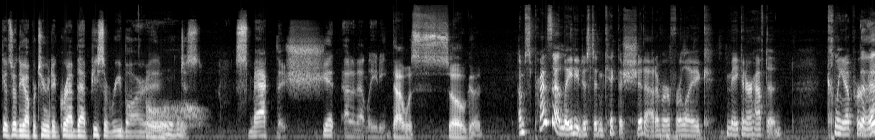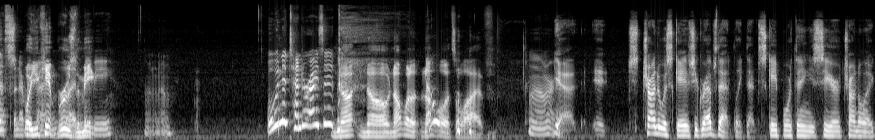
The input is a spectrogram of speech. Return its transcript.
gives her the opportunity to grab that piece of rebar Oh. and just smack the shit out of that lady. That was so good. I'm surprised that lady just didn't kick the shit out of her for like making her have to clean up her That's- mess and everything. Well, you can't bruise the meat. Maybe, I don't know. Well, wouldn't it tenderize it? No, no, not while not No? while it's alive. Oh, all right. Yeah, it, she's trying to escape. She grabs that like that skateboard thing you see her trying to like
